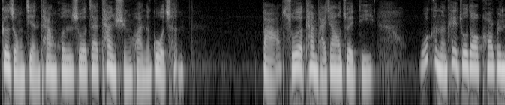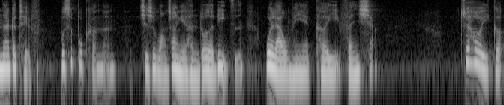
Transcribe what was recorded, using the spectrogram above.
各种减碳，或者说在碳循环的过程。把所有碳排降到最低，我可能可以做到 carbon negative，不是不可能。其实网上也很多的例子，未来我们也可以分享。最后一个，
